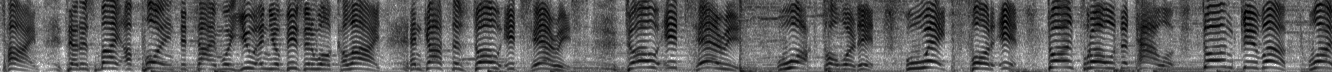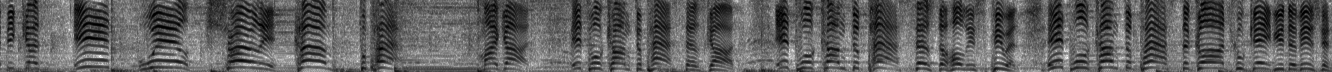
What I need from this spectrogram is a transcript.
time. There is my appointed time where you and your vision will collide. And God says, though it tarries, though it tarries, walk toward it. Wait for it. Don't throw the towel. Don't give up. Why? Because it will surely come to pass. My God, it will come to pass, says God. It will come to pass, says the Holy Spirit. It will come to pass, the God who gave you the vision.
